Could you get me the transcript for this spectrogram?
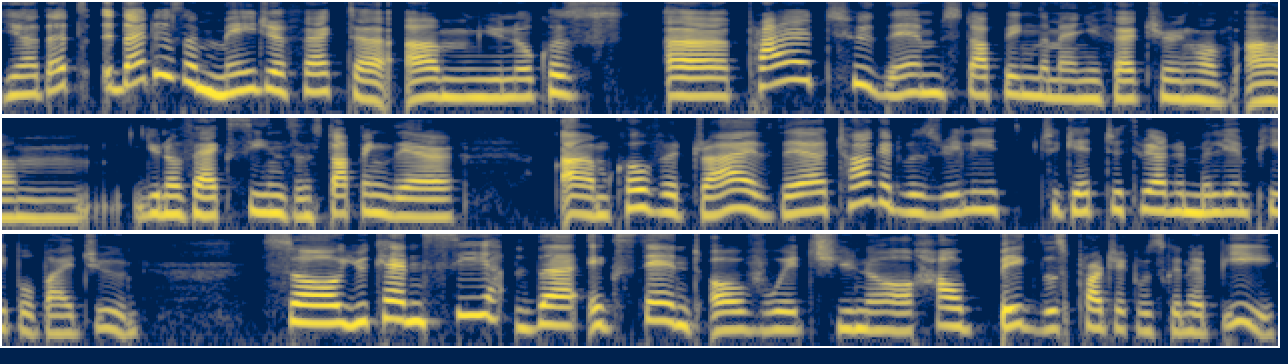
Yeah, that that is a major factor. Um, you know, because uh, prior to them stopping the manufacturing of um, you know, vaccines and stopping their um, COVID drive, their target was really to get to 300 million people by June. So you can see the extent of which, you know, how big this project was going to be.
